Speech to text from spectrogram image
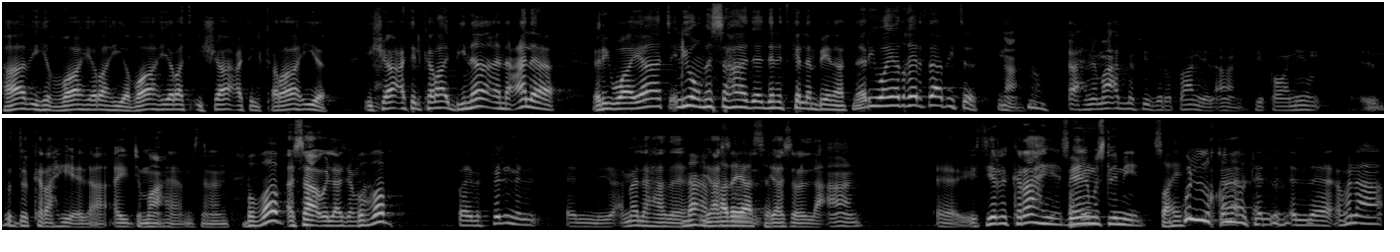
هذه الظاهرة هي ظاهرة إشاعة الكراهية. إشاعة الكراهية بناء على روايات اليوم هسه هذا بدنا نتكلم بيناتنا روايات غير ثابتة. نعم. نعم. إحنا ما عندنا في بريطانيا الآن في قوانين ضد الكراهية إذا أي جماعة مثلا بالضبط. أساءوا إلى جماعة. بالضبط. طيب الفيلم ال- اللي عمله هذا نعم، هذا ياسر. ياسر. اللعان آه، يثير الكراهية صحيح. بين المسلمين. صحيح. كل قناة فال- ال- هنا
